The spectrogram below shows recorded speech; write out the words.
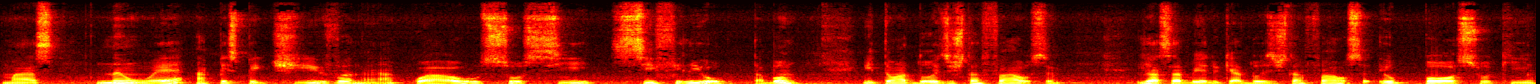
mas não é a perspectiva né, a qual Soci se filiou, tá bom? Então a 2 está falsa. Já sabendo que a 2 está falsa, eu posso aqui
